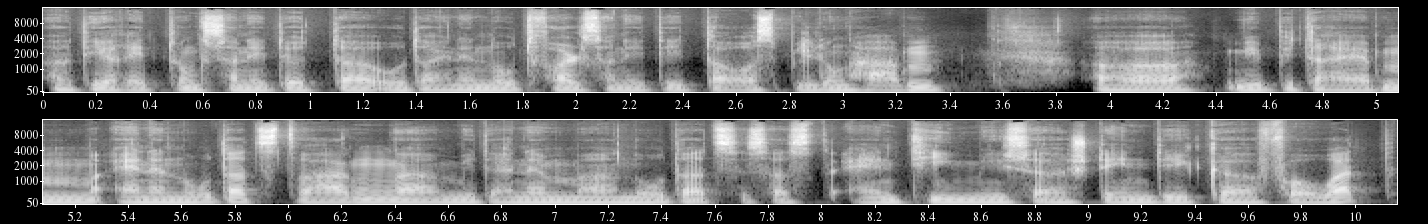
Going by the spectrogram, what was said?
äh, die Rettungssanitäter oder eine Notfallsanitäter-Ausbildung haben. Wir betreiben einen Notarztwagen mit einem Notarzt, das heißt, ein Team ist ständig vor Ort.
